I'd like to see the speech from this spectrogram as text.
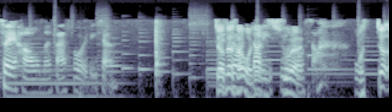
所以好，我们 fast forward 一下，就这时候我就输了多，少？我就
